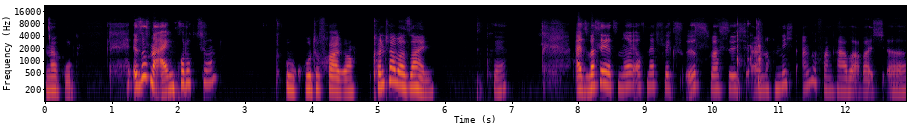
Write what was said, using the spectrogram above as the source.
na gut. Ist es eine Eigenproduktion? Oh, gute Frage. Könnte aber sein. Okay. Also was ja jetzt neu auf Netflix ist, was ich äh, noch nicht angefangen habe, aber ich äh,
